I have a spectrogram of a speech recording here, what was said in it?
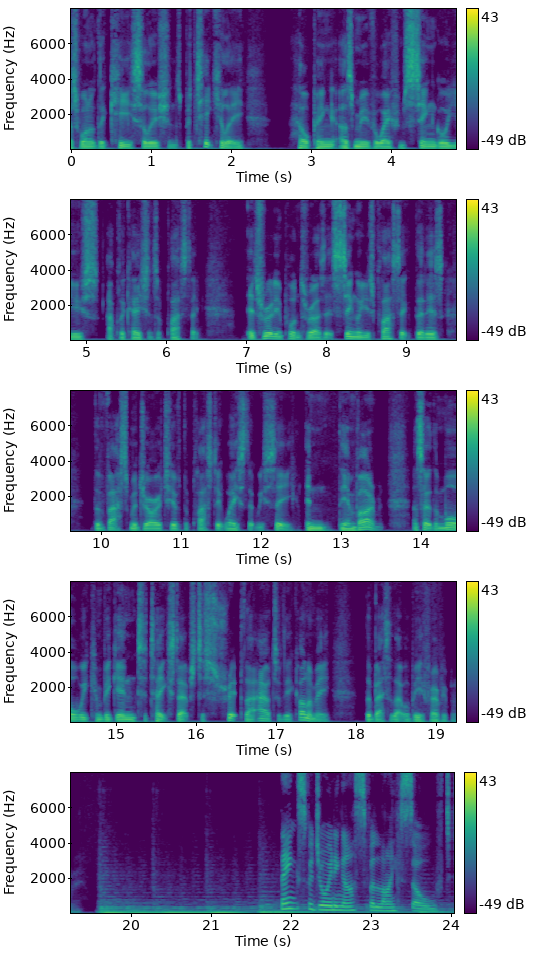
as one of the key solutions, particularly helping us move away from single use applications of plastic. It's really important to realize it's single use plastic that is the vast majority of the plastic waste that we see in the environment. And so the more we can begin to take steps to strip that out of the economy, the better that will be for everybody. Thanks for joining us for Life Solved.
